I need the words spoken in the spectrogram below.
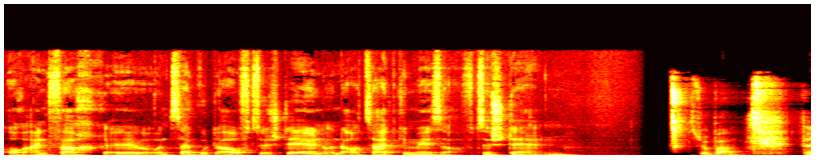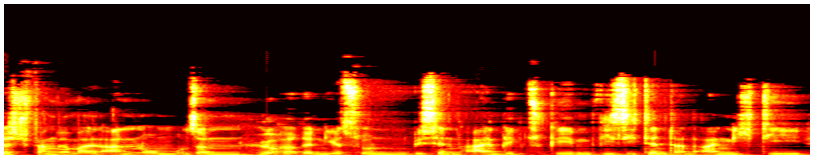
auch einfach äh, uns da gut aufzustellen und auch zeitgemäß aufzustellen. Super. Vielleicht fangen wir mal an, um unseren Hörerinnen jetzt so ein bisschen Einblick zu geben. Wie sieht denn dann eigentlich die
